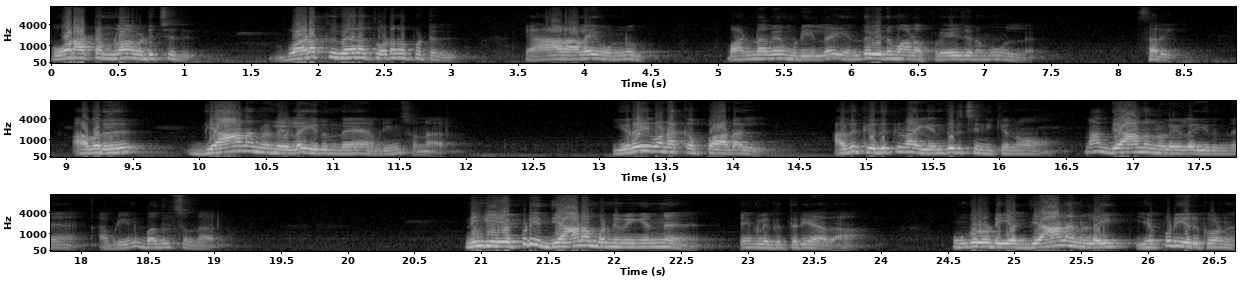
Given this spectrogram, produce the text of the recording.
போராட்டம்லாம் வெடிச்சது. வழக்கு வேற தொடரப்பட்டது. யாராலையும் ஒன்றும் பண்ணவே முடியல. எந்த விதமான பிரயோஜனமும் இல்லை. சரி அவர் தியான நிலையில் இருந்தேன் அப்படின்னு சொன்னார். இறைவணக்க பாடல் அதுக்கு எதுக்கு நான் எந்திரிச்சு நிற்கணும் நான் தியான நிலையில் இருந்தேன் அப்படின்னு பதில் சொன்னார். நீங்கள் எப்படி தியானம் பண்ணுவீங்கன்னு எங்களுக்கு தெரியாதா? உங்களுடைய தியான நிலை எப்படி இருக்கும்னு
